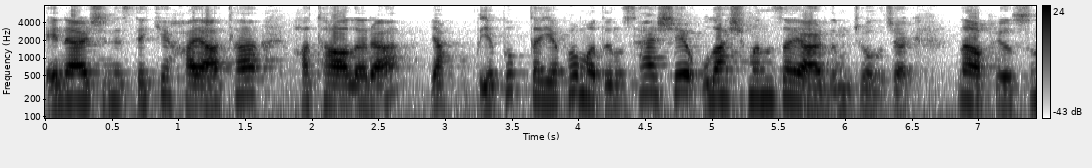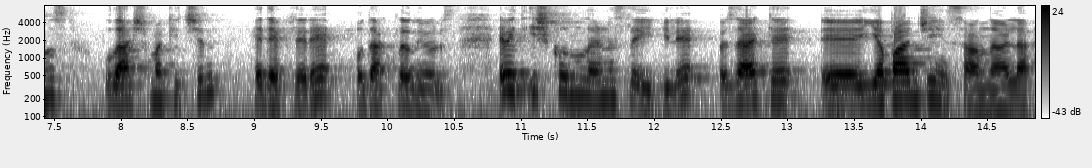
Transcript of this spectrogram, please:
enerjinizdeki hayata, hatalara, yap, yapıp da yapamadığınız her şeye ulaşmanıza yardımcı olacak. Ne yapıyorsunuz? Ulaşmak için hedeflere odaklanıyoruz. Evet iş konularınızla ilgili özellikle e, yabancı insanlarla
